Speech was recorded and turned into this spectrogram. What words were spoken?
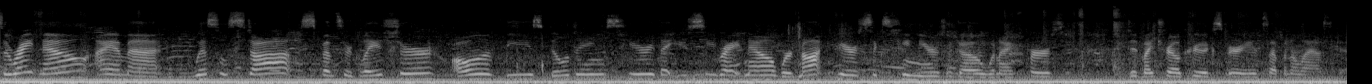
So right now I am at Whistle Stop, Spencer Glacier. All of these buildings here that you see right now were not here 16 years ago when I first did my trail crew experience up in Alaska.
